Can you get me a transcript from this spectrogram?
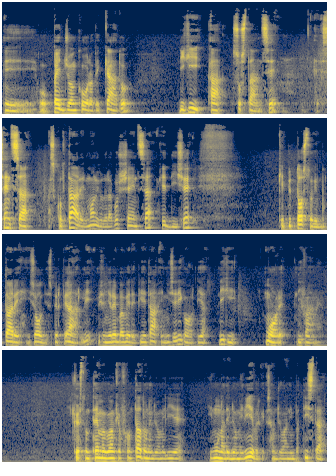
eh, o peggio ancora peccato di chi ha sostanze senza ascoltare il monito della coscienza che dice che piuttosto che buttare i soldi e sperperarli bisognerebbe avere pietà e misericordia di chi muore di fame. Questo è un tema che ho anche affrontato nelle omelie, in una delle omelie, perché San Giovanni Battista,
